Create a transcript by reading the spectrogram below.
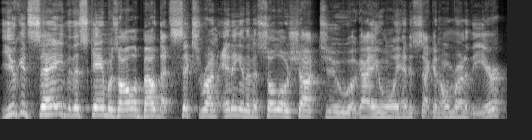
you could say that this game was all about that six run inning and then a solo shot to a guy who only had his second home run of the year.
